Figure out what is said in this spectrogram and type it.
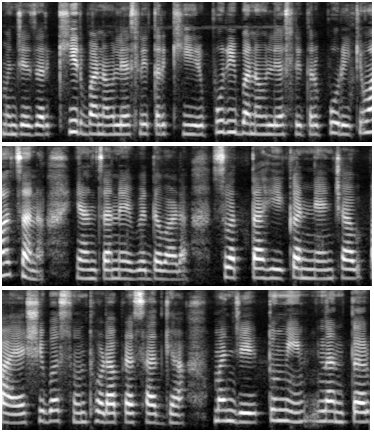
म्हणजे जर खीर बनवली असली तर खीर पुरी बनवली असली तर पुरी किंवा चना यांचा नैवेद्य वाढा स्वतःही कन्यांच्या पायाशी बसून थोडा प्रसाद घ्या. म्हणजे तुम्ही नंतर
